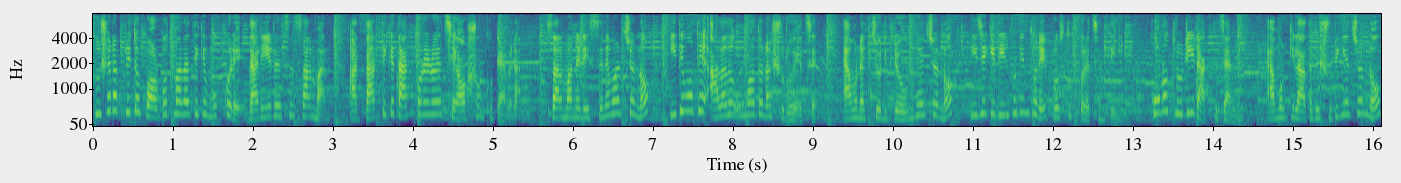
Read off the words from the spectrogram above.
তুষারাবৃত পর্বতমালা থেকে মুখ করে দাঁড়িয়ে রয়েছেন সালমান। আর তার দিকে তাক করে রয়েছে অসংখ্য ক্যামেরা। সালমানের এই সিনেমার জন্য ইতিমধ্যে আলাদা উন্মাদনা শুরু হয়েছে। এমন এক চরিত্রে অভিনয়ের জন্য নিজেকে দীর্ঘদিন ধরে প্রস্তুত করেছেন তিনি। কোনো ত্রুটি রাখতে চাননি। এমনকি লাদাখের শুটিংয়ের জন্য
